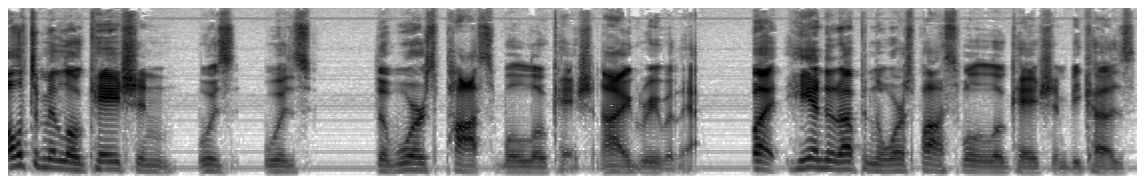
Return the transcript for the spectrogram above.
ultimate location was was the worst possible location. I agree with that. But he ended up in the worst possible location because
